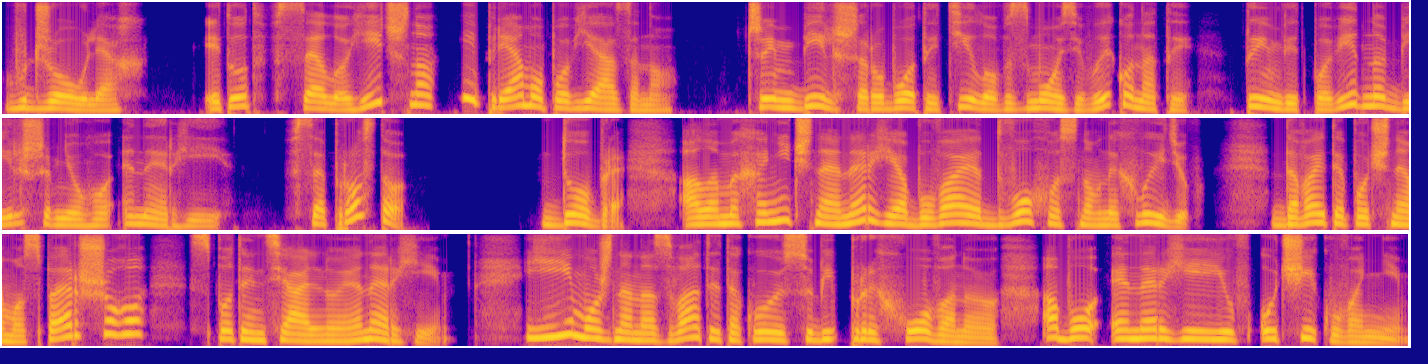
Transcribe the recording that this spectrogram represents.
в джоулях. І тут все логічно і прямо пов'язано. Чим більше роботи тіло в змозі виконати, тим, відповідно, більше в нього енергії. Все просто? Добре, але механічна енергія буває двох основних видів. Давайте почнемо з першого – з потенціальної енергії. Її можна назвати такою собі прихованою або енергією в очікуванні.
